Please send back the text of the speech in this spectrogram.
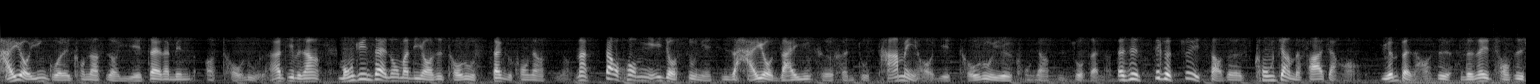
还有英国的空降师哦，也在那边哦投入了。那基本上盟军在诺曼底哦是投入三个空降师哦。那到后面一九四五年，其实还有莱茵河横渡，他们哦也投入一个空降师作战了。但是这个最早的空降的发展哦，原本哈是人类从事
